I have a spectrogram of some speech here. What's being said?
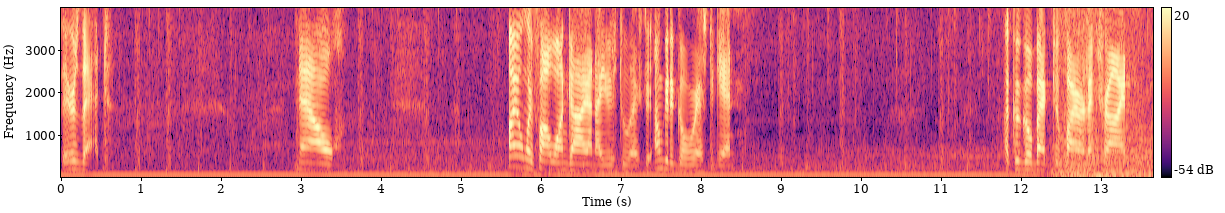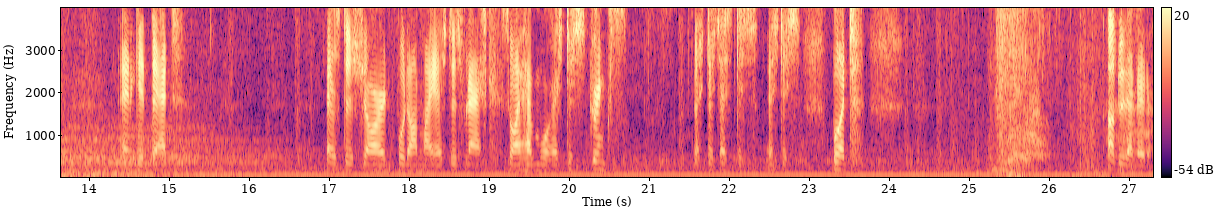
there's that. Now, I only fought one guy and I used two rest. I'm gonna go rest again. I could go back to Firelink Shrine and get that Estus shard put on my Estus flask so I have more Estus drinks. Estus, Estus, Estus. But I'll do that later.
